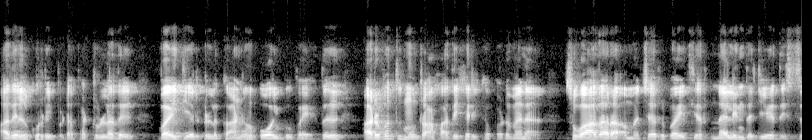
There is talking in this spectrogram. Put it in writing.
அதில் குறிப்பிடப்பட்டுள்ளது. வைத்தியர்களுக்கான ஓய்வு வயது அறுபத்தி மூன்றாக அதிகரிக்கப்படும் என சுகாதார அமைச்சர் வைத்தியர் நலிந்த ஜெயதிச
